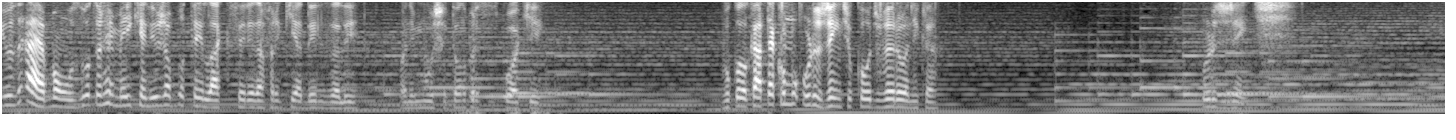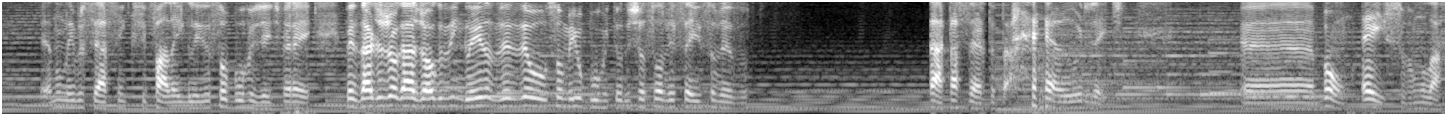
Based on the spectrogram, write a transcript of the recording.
E, os, é, bom, os outros remake ali eu já botei lá que seria da franquia deles ali, Onimusha, então não preciso pôr aqui. Vou colocar até como urgente o Code Verônica. Urgente. Eu não lembro se é assim que se fala em inglês. Eu sou burro, gente. Pera aí. Apesar de eu jogar jogos em inglês, às vezes eu sou meio burro. Então deixa eu só ver se é isso mesmo. Ah, tá certo, tá. É urgente. É... Bom, é isso. Vamos lá.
